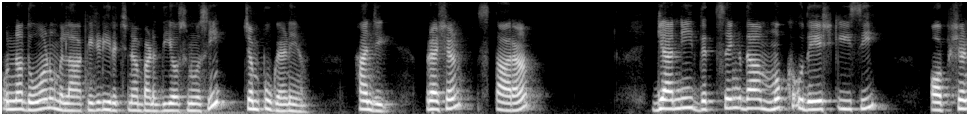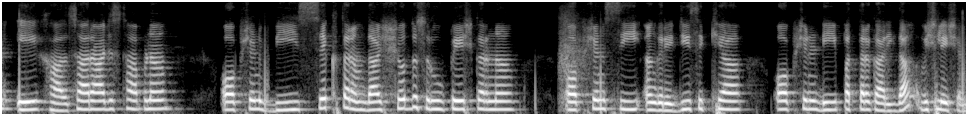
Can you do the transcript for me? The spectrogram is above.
ਉਹਨਾਂ ਦੋਵਾਂ ਨੂੰ ਮਿਲਾ ਕੇ ਜਿਹੜੀ ਰਚਨਾ ਬਣਦੀ ਹੈ ਉਸ ਨੂੰ ਅਸੀਂ ਚੰਪੂ ਕਹਿੰਦੇ ਆ ਹਾਂਜੀ, ਪ੍ਰਸ਼ਨ 17 ਗਿਆਨੀ ਦਿੱਤ ਸਿੰਘ ਦਾ ਮੁੱਖ ਉਦੇਸ਼ ਕੀ ਸੀ? ਆਪਸ਼ਨ ਏ, ਖਾਲਸਾ ਰਾਜ ਸਥਾਪਨਾ। ਆਪਸ਼ਨ ਬੀ, ਸਿੱਖ ਧਰਮ ਦਾ ਸ਼ੁੱਧ ਸਰੂਪ ਪੇਸ਼ ਕਰਨਾ। ਆਪਸ਼ਨ ਸੀ ਅੰਗਰੇਜ਼ੀ ਸਿੱਖਿਆ। ਆਪਸ਼ਨ ਡੀ ਪੱਤਰਕਾਰੀ ਦਾ ਵਿਸ਼ਲੇਸ਼ਣ।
